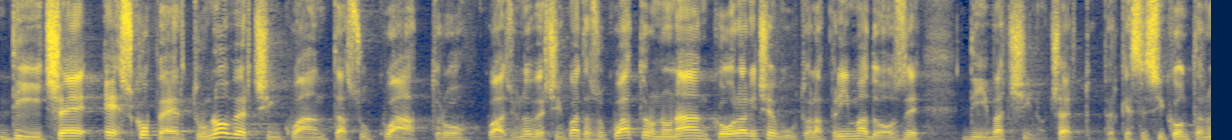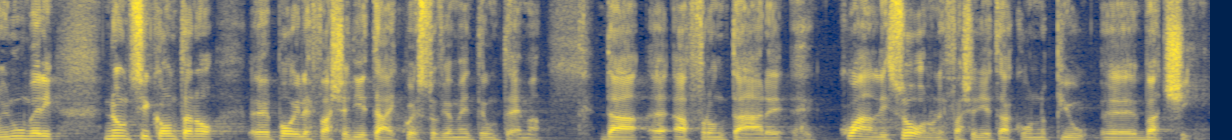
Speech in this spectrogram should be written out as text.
dice è scoperto un over 50 su 4, quasi un over 50 su 4 non ha ancora ricevuto la prima dose di vaccino. Certo, perché se si contano i numeri non si contano eh, poi le fasce di età e questo ovviamente è un tema da eh, affrontare. Eh, quali sono le fasce di età con più eh, vaccini?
